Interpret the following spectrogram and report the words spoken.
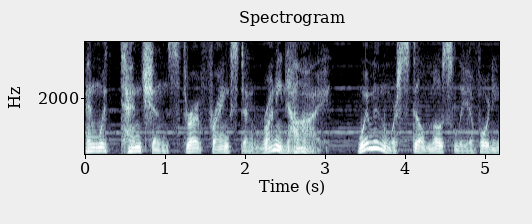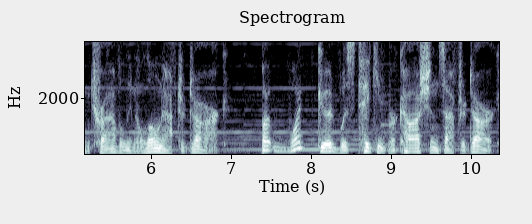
and with tensions throughout Frankston running high, women were still mostly avoiding traveling alone after dark but what good was taking precautions after dark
